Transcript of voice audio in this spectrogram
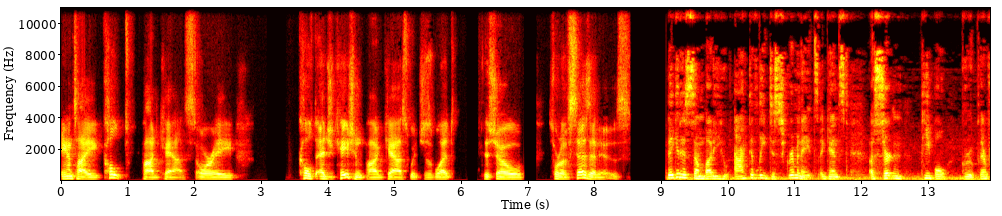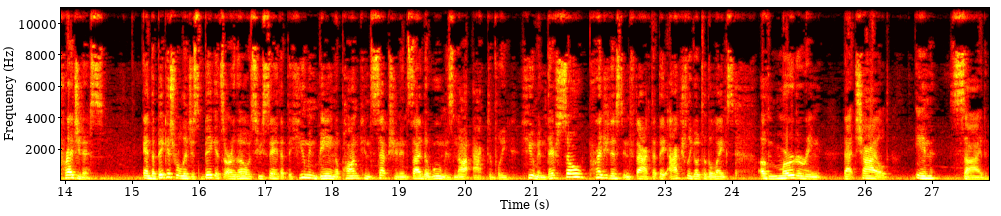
anti-cult podcast or a cult education podcast, which is what the show sort of says it is. Bigot is somebody who actively discriminates against a certain people group, their prejudice. And the biggest religious bigots are those who say that the human being upon conception inside the womb is not actively human. They're so prejudiced, in fact, that they actually go to the lengths of murdering that child inside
